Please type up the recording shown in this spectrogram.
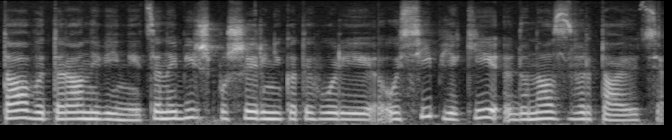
та ветерани війни. Це найбільш поширені категорії осіб, які до нас звертаються.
